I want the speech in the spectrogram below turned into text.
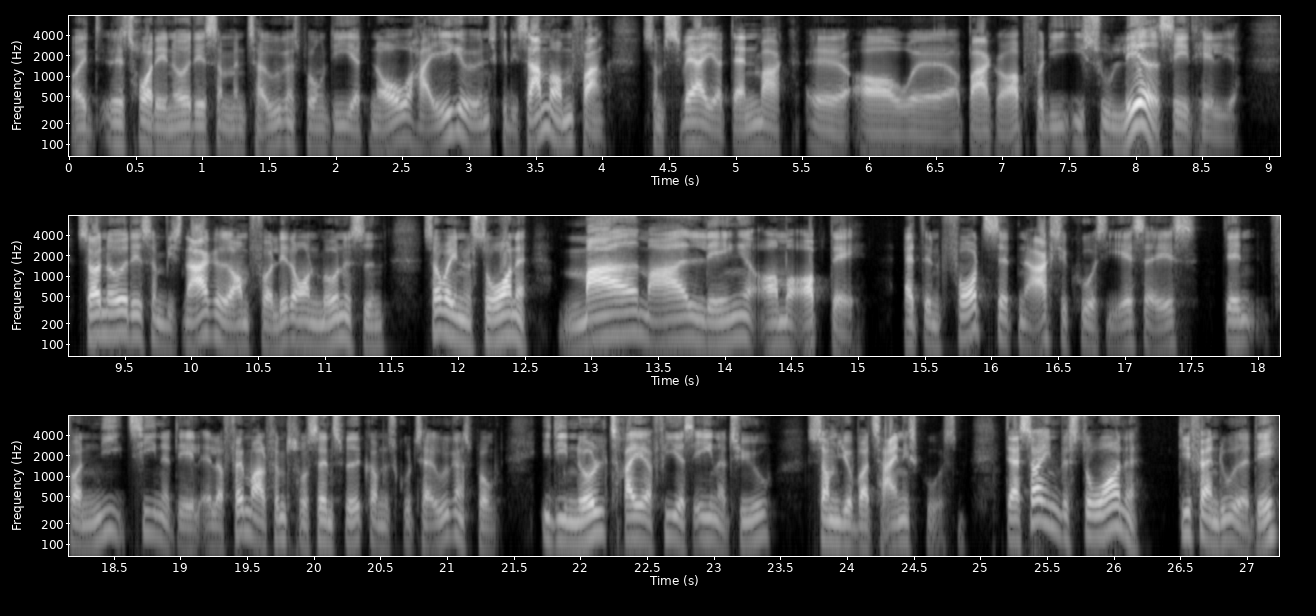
Og jeg tror, det er noget af det, som man tager udgangspunkt i, at Norge har ikke ønsket i samme omfang som Sverige og Danmark øh, og, øh, og bakke op, fordi isoleret set, Helge, så er noget af det, som vi snakkede om for lidt over en måned siden, så var investorerne meget, meget længe om at opdage, at den fortsættende aktiekurs i SAS, den for 9 tiendedel eller 95 procents vedkommende skulle tage udgangspunkt i de 0,8321, som jo var tegningskursen. Da så investorerne de fandt ud af det,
